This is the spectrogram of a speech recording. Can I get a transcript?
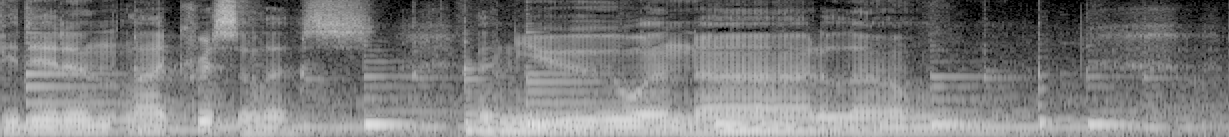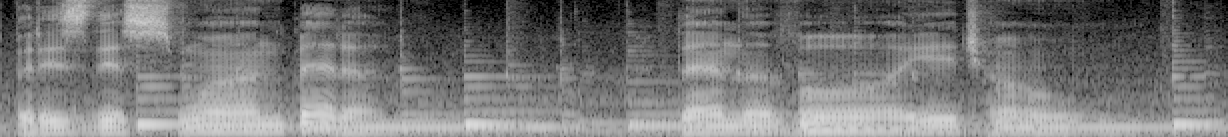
If you didn't like Chrysalis, then you were not alone. But is this one better than the voyage home?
